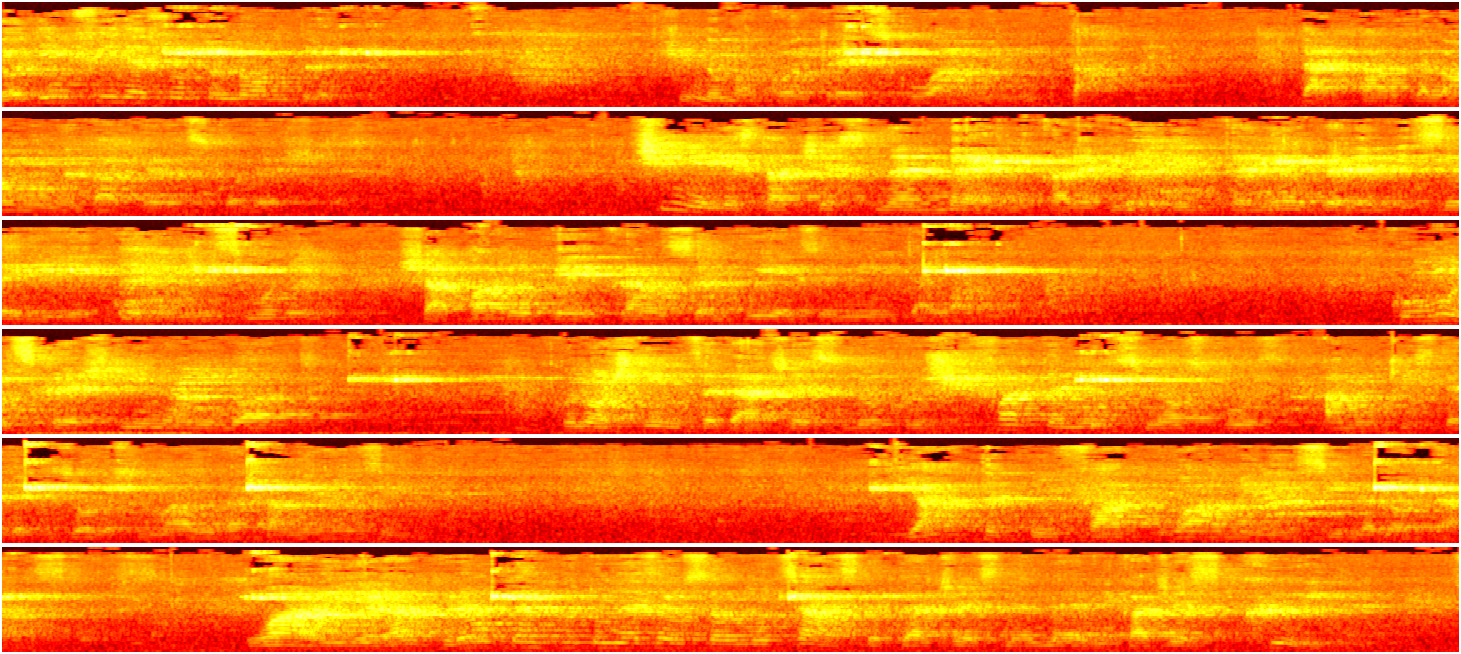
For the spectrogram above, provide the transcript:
eu din fine sunt un om blând și nu mă contrez cu oamenii, da, dar parcă la un moment dat te răscolește. Cine este acest nemernic care vine din tenebrele mizeriei comunismului și apare pe ecran să împuieze mintea oamenilor? Cu mulți creștini am luat cunoștință de acest lucru și foarte mulți mi-au spus am închis televizorul și nu mă aud așa neînzit. Iată cum fac oamenii zilelor de astăzi. Oare era greu pentru Dumnezeu să-l muțească pe acest nemernic, acest câine,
